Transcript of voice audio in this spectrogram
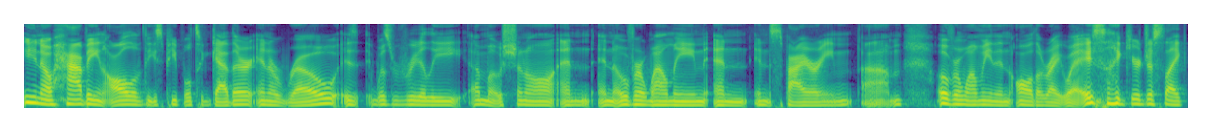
you know, having all of these people together in a row is was really emotional and and overwhelming and inspiring, um, overwhelming in all the right ways. Like you're just like,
